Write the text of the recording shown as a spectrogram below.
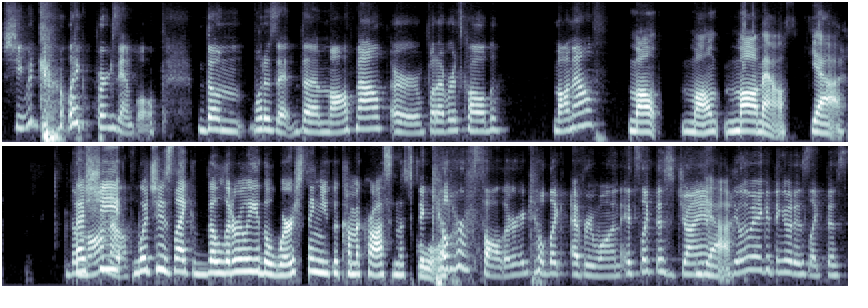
she would go like for example, the what is it, the moth mouth or whatever it's called, maw mouth. Mom, mom, mom mouth. Yeah. The that she, mouth. which is like the literally the worst thing you could come across in the school. It killed her father. It killed like everyone. It's like this giant. Yeah. The only way I could think of it is like this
